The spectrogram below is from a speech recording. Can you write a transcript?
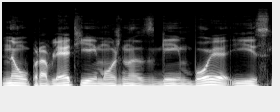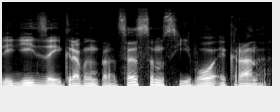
но управлять ей можно с Boy и следить за игровым процессом с его экрана.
